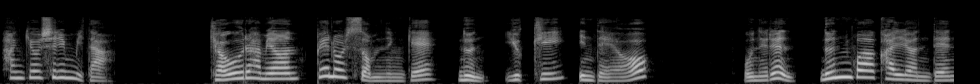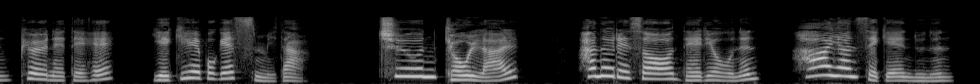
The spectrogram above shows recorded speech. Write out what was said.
한교실입니다. 겨울 하면 빼놓을 수 없는 게 눈, 유키인데요. 오늘은 눈과 관련된 표현에 대해 얘기해 보겠습니다. 추운 겨울날 하늘에서 내려오는 하얀색의 눈은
